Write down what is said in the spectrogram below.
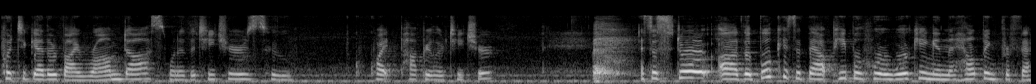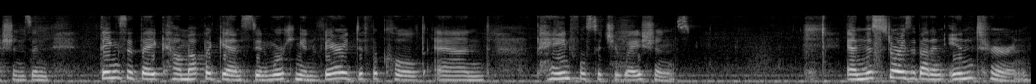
put together by Ram Dass, one of the teachers who, quite popular teacher. It's a story. Uh, the book is about people who are working in the helping professions and things that they come up against in working in very difficult and painful situations. And this story is about an intern.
